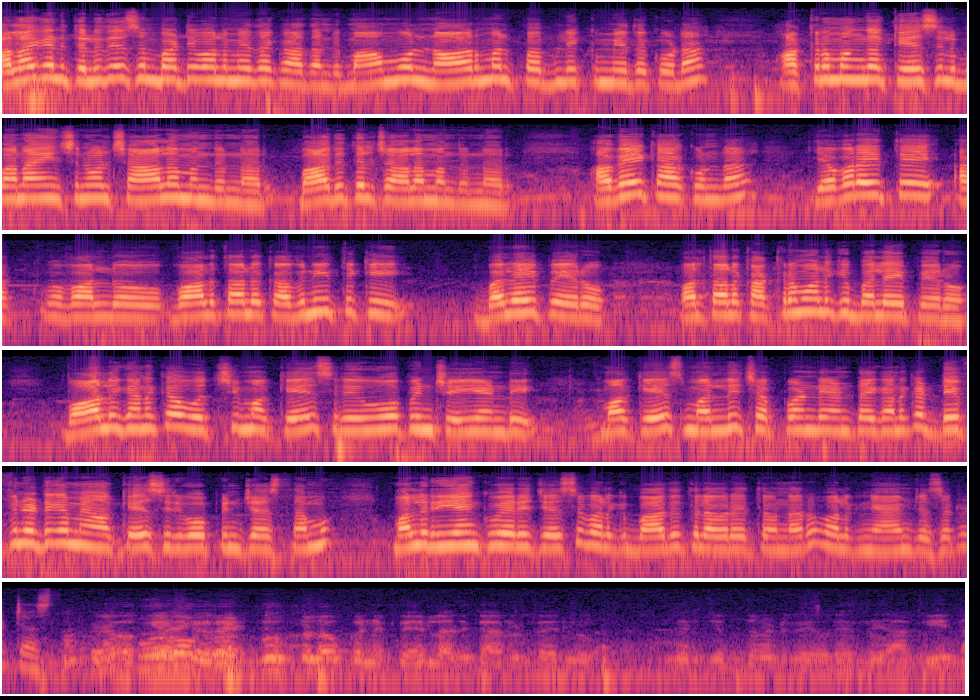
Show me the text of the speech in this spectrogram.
అలాగని తెలుగుదేశం పార్టీ వాళ్ళ మీద కాదండి మామూలు నార్మల్ పబ్లిక్ మీద కూడా అక్రమంగా కేసులు బనాయించిన వాళ్ళు చాలామంది ఉన్నారు బాధితులు చాలామంది ఉన్నారు. అవే కాకుండా ఎవరైతే అక్- వాళ్ళు వాళ్ళ తాలూకు అవినీతికి బలైపోయారో వాళ్ళ తాలూకు అక్రమాలకి బలైపోయారో. వాళ్ళు కనుక వచ్చి మా కేసు రీఓపెన్ చేయండి మా కేసు మళ్ళీ చెప్పండి అంటే కనుక డెఫినెట్గా మేము ఆ కేసు రీఓపెన్ చేస్తాము. మళ్ళీ రీఎంక్వైరీ చేసి వాళ్ళకి బాధితులు ఎవరైతే ఉన్నారో వాళ్ళకి న్యాయం చేసేటట్టు చేస్తాం. రెడ్ బుక్లో కొన్ని పేర్లు అధికారుల పేర్లు మీరు చెప్తున్నట్టుగా ఎవరైతే ఆ గీత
